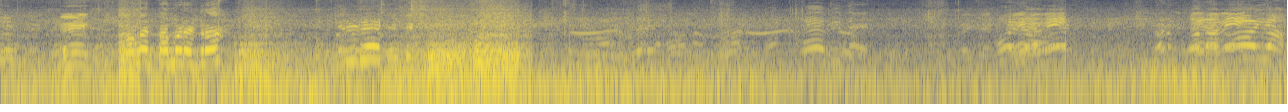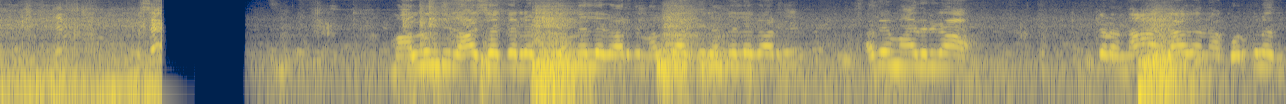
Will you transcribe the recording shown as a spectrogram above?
నిమిషం. మా అల్లుంది రాజశేఖర్ రెడ్డి ఎమ్మెల్యే గారిది మల్కాజ్గిరి ఎమ్మెల్యే గారిది అదే మాదిరిగా ఇక్కడ నా జాగా నా కొడుకులది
